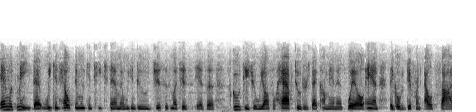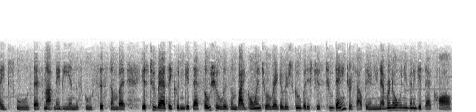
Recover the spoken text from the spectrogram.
and with me that we can help them, we can teach them, and we can do just as much as as a school teacher. We also have tutors that come in as well, and they go to different outside schools that's not maybe in the school system. But it's too bad they couldn't get that socialism by going to a regular school. But it's just too dangerous out there, and you never know when you're going to get that call.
